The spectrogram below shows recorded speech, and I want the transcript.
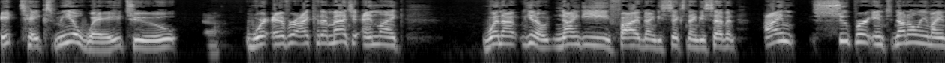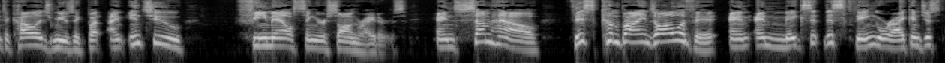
it takes me away to Yeah. wherever I could imagine. And like, when I, you know, 95, 96, 97, I'm super into, not only am I into college music, but I'm into female singer songwriters. And somehow this combines all of it and, and makes it this thing where I can just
